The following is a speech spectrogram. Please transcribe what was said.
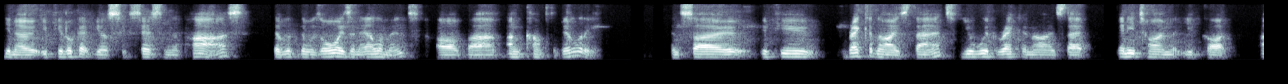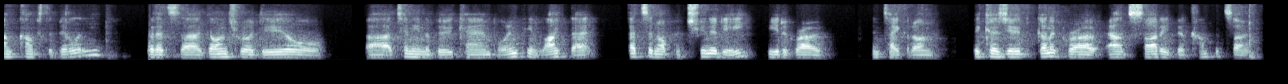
you know, if you look at your success in the past, there, there was always an element of uh, uncomfortability. And so if you recognize that, you would recognize that anytime that you've got uncomfortability, whether it's uh, going through a deal or uh, attending the boot camp or anything like that, that's an opportunity for you to grow and take it on because you're going to grow outside of your comfort zone.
